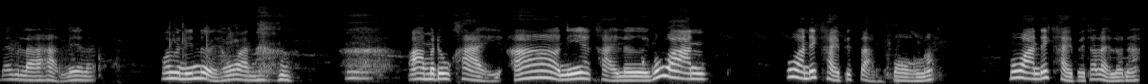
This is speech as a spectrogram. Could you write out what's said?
ได้เวลาอาหารแม่ละว่าวันนี้เหนื่อยทั้งวัน อ่ามาดูไข่ อ่านี่ไข่เลย เมื่อวาน เมื่อวานได้ไข่ไปสามฟองเนาะ เมื่อวานได้ไข่ไปเท่าไหร่แล้วนะ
